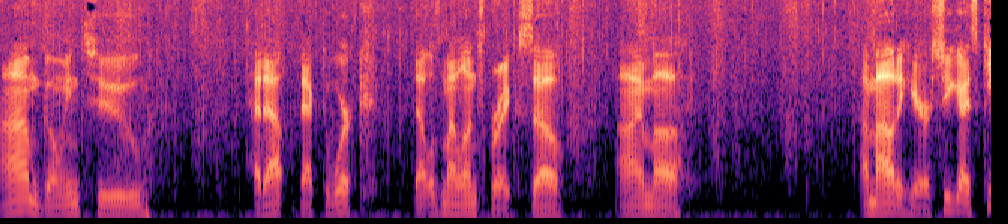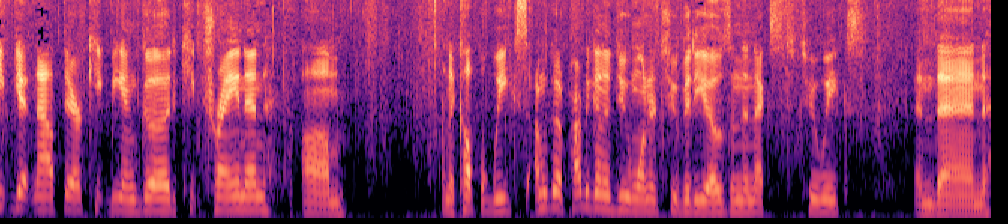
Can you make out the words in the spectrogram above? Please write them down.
I'm going to head out back to work. That was my lunch break. So I'm uh, I'm out of here. So you guys keep getting out there, keep being good, keep training. Um, in a couple weeks, I'm gonna, probably going to do one or two videos in the next two weeks, and then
